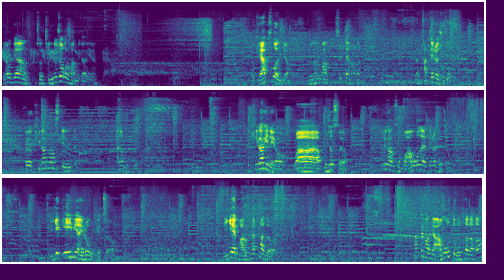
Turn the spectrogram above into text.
이런 그냥 저 딜루적으로 갑니다 그냥. 개 아프거든요? 눈 한 방 쓸 때마다. 일단 다 때려주고. 어 이거 키각 나올 수도 있는데? 한영 볼게요. 킬각이네요. 와 보셨어요? 소리강성 뭐 아무거나 때려도 되죠. 이게 게임이야 이러고 있겠죠. 이게 바로 편파죠. 상대방 그냥 아무것도 못하다가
